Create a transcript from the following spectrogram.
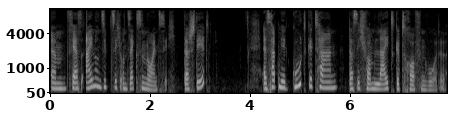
ähm, Vers 71 und 96. Da steht, es hat mir gut getan, dass ich vom Leid getroffen wurde.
